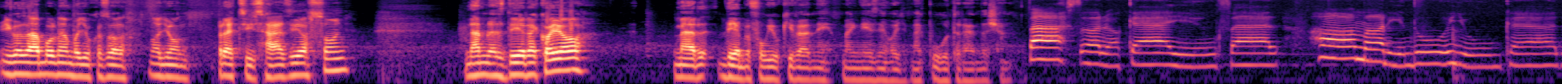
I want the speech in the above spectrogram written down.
igazából nem vagyok az a nagyon precíz háziasszony, nem lesz délre kaja, mert délbe fogjuk kivenni, megnézni, hogy megpuhult rendesen. Pászorok, eljünk fel, hamar induljunk el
